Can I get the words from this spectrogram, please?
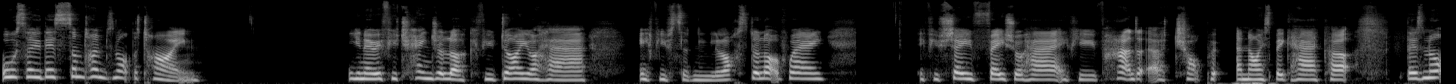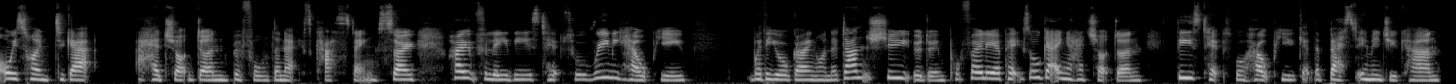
also, there's sometimes not the time. You know, if you change your look, if you dye your hair, if you've suddenly lost a lot of weight, if you shave facial hair, if you've had a chop, a nice big haircut, there's not always time to get a headshot done before the next casting. So, hopefully, these tips will really help you whether you're going on a dance shoot, you're doing portfolio pics, or getting a headshot done, these tips will help you get the best image you can,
